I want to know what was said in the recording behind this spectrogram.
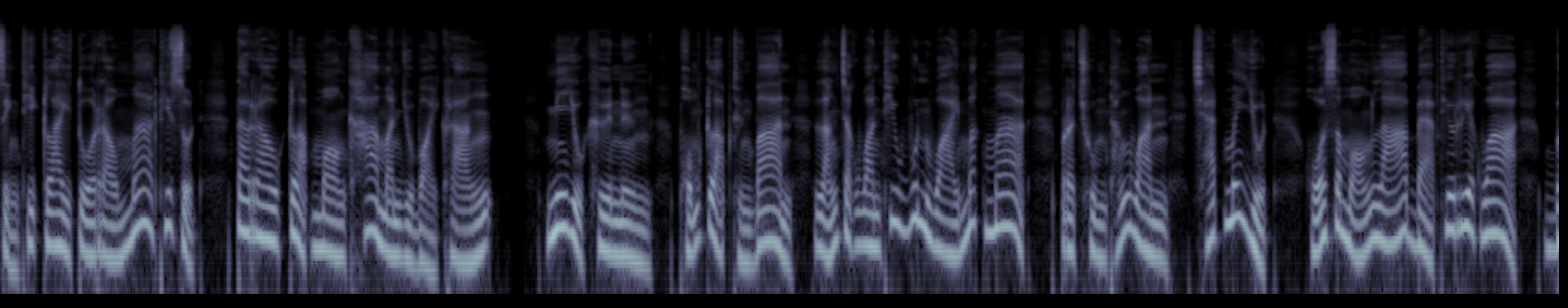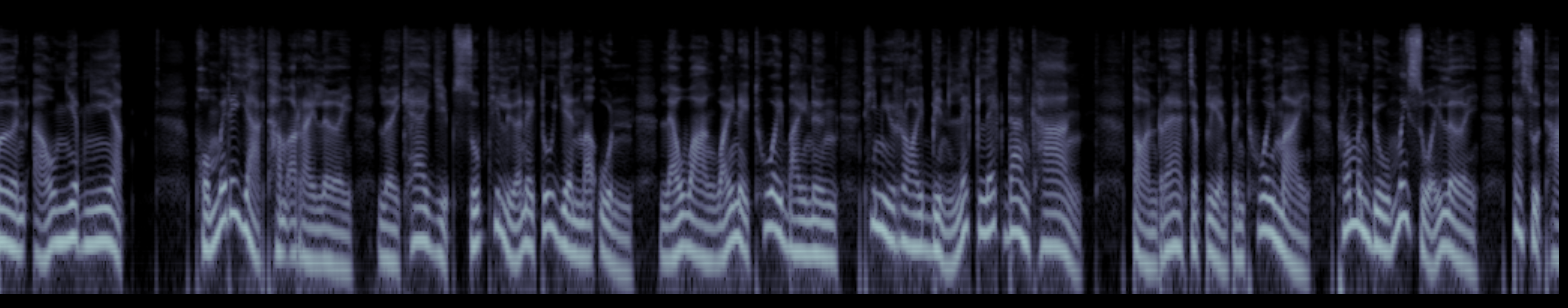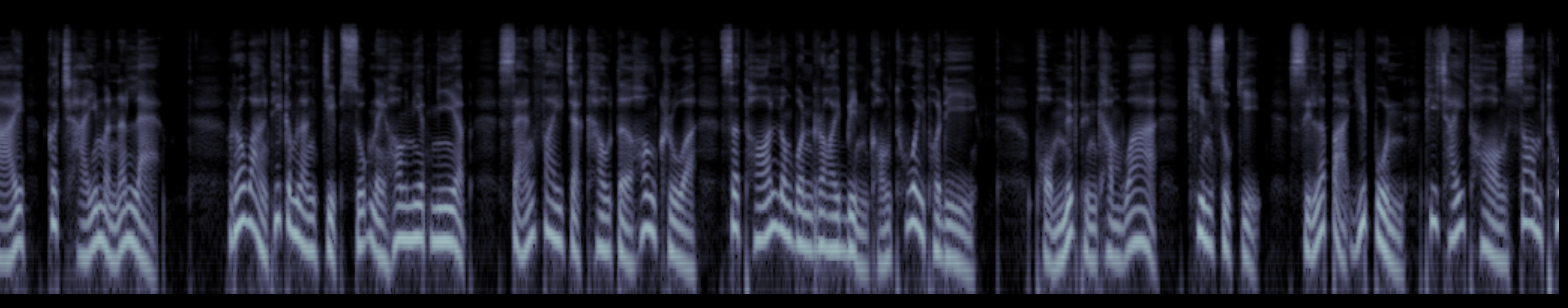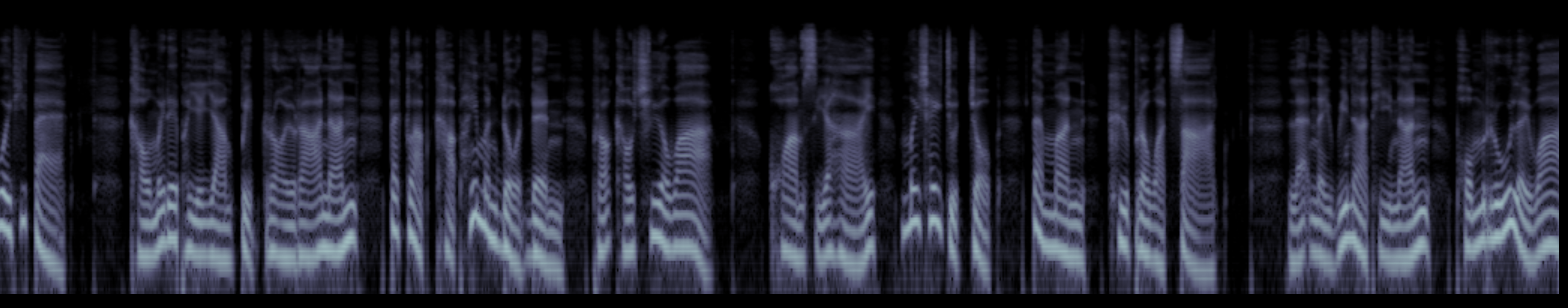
สิ่งที่ใกล้ตัวเรามากที่สุด แต่เรากลับมองข้ามมันอยู่บ่อยครั้ง มีอยู่คืนหนึ่ง ผมกลับถึงบ้านหลังจากวันที่วุ่นวายมากๆ ประชุมทั้งวัน แชทไม่หยุด หัวสมองล้าแบบที่เรียกว่า เบิร์นเอาเงียบๆ ผมไม่ได้อยากทำอะไรเลย เลยแค่หยิบซุปที่เหลือในตู้เย็นมาอุ่น แล้ววางไว้ในถ้วยใบหนึ่งที่มีรอยบิ่นเล็กๆ ด้านข้าง ตอนแรกจะเปลี่ยนเป็นถ้วยใหม่ เพราะมันดูไม่สวยเลย แต่สุดท้ายก็ใช้มันนั่นแหละ ระหว่างที่กำลังจิบซุกในห้องเงียบๆ แสงไฟจากเคาน์เตอร์ห้องครัว สะท้อนลงบนรอยบิ่นของถ้วยพอดี ผมนึกถึงคำว่า คินสุกิ ศิลปะญี่ปุ่นที่ใช้ทองซ่อมถ้วยที่แตกเขาไม่ได้พยายามปิดรอยร้านั้น แต่กลับขับให้มันโดดเด่น เพราะเขาเชื่อว่า ความเสียหายไม่ใช่จุดจบ แต่มันคือประวัติศาสตร์ และในวินาทีนั้น ผมรู้เลยว่า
